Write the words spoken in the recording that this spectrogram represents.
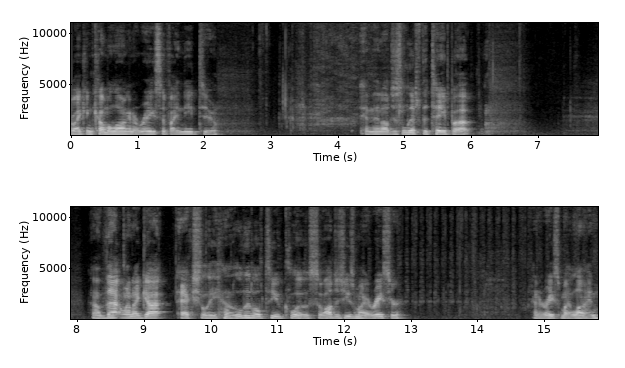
So I can come along and erase if I need to. And then I'll just lift the tape up now that one I got actually a little too close, so I'll just use my eraser and erase my line.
